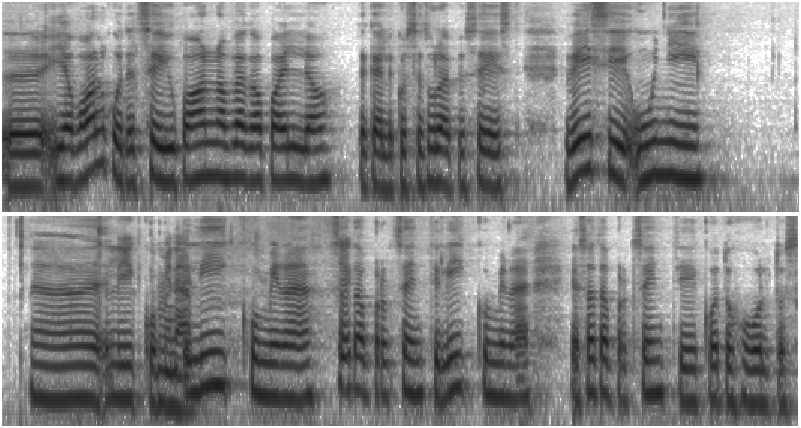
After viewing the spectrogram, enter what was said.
äh, ja valgud, et see juba annab väga palju, tegelikult see tuleb ju seest. vesi, uni liikumine, liikumine, sada protsenti liikumine ja sada protsenti koduhooldus.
